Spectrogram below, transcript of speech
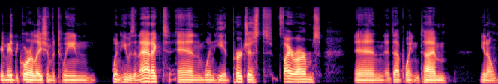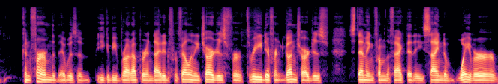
they made the correlation between when he was an addict and when he had purchased firearms, and at that point in time, you know, confirmed that it was a he could be brought up or indicted for felony charges for three different gun charges stemming from the fact that he signed a waiver,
